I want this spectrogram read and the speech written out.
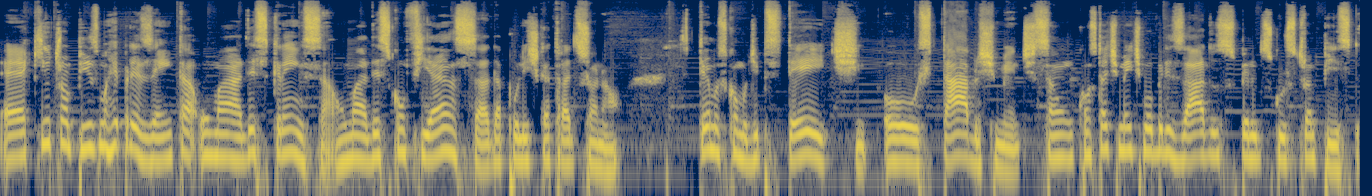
é que o trumpismo representa uma descrença, uma desconfiança da política tradicional. Termos como deep state ou establishment são constantemente mobilizados pelo discurso trumpista.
